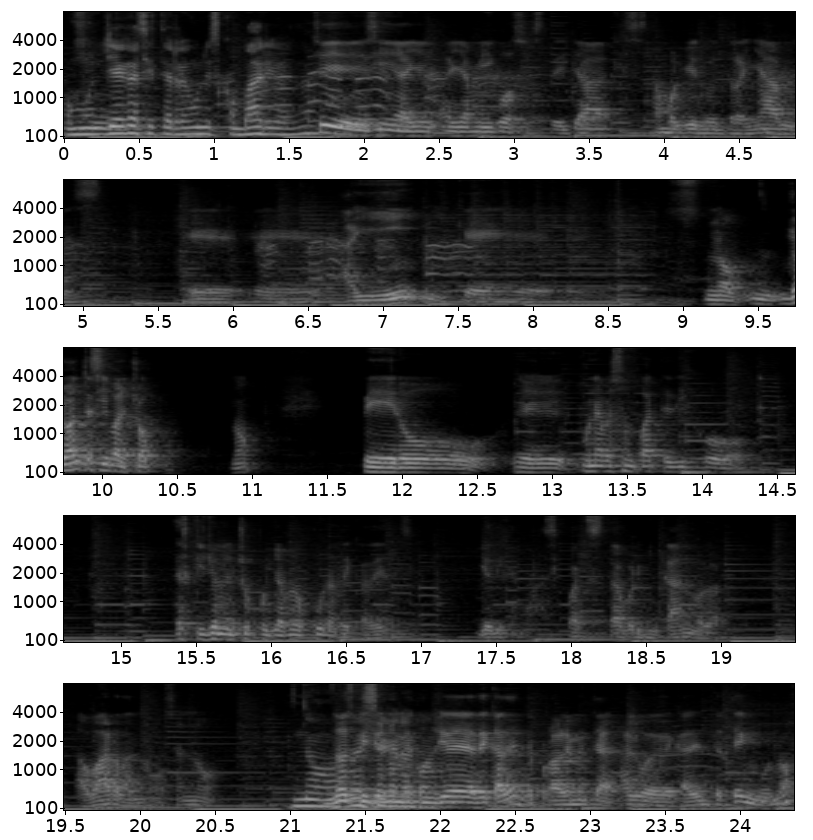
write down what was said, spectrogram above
como llegas y te reúnes con varios, ¿no? Sí, sí, hay, hay amigos este, ya que se están volviendo entrañables eh, eh, ahí y que no, yo antes iba al Chopo, ¿no? Pero una vez un cuate dijo, es que yo en el Chopo ya veo pura decadencia yo dije, no, ese cuate está brincando la, la, barda, ¿no? O sea, no. No, no es que yo no me considere decadente, probablemente algo de decadente tengo, ¿no?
